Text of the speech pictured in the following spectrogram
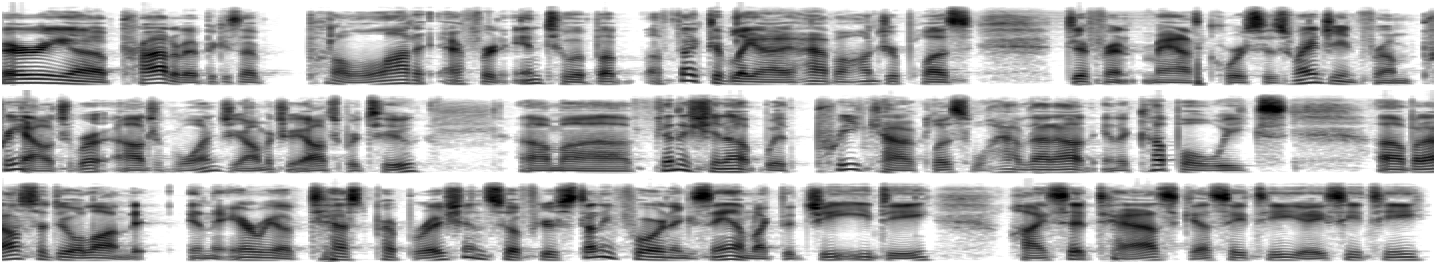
Very uh, proud of it because I've put a lot of effort into it. But effectively, I have 100 plus different math courses ranging from pre algebra, algebra 1, geometry, algebra 2 I'm uh, finishing up with pre-calculus. We'll have that out in a couple weeks. Uh, but I also do a lot in the, in the, area of test preparation. So if you're studying for an exam like the GED, HiSET TASC, SAT, ACT,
